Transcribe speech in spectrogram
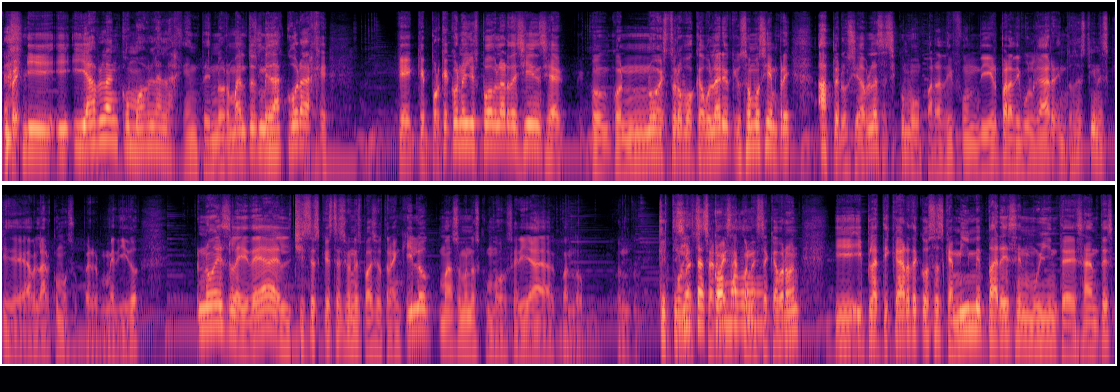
Pe- Y, y- y hablan como habla la gente normal. Entonces me da coraje. Que, que ¿Por qué con ellos puedo hablar de ciencia? Con, con nuestro vocabulario que usamos siempre. Ah, pero si hablas así como para difundir, para divulgar, entonces tienes que hablar como súper medido. No es la idea, el chiste es que este sea un espacio tranquilo, más o menos como sería cuando, Que te sientas cerveza cómodo. con este cabrón y, y platicar de cosas que a mí me parecen muy interesantes.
